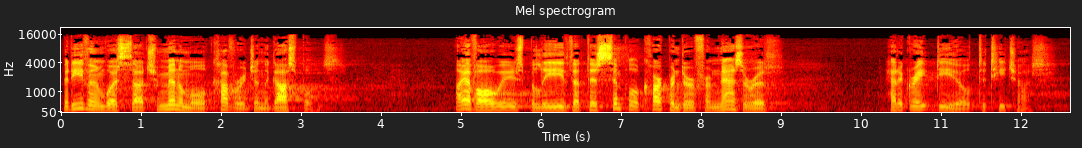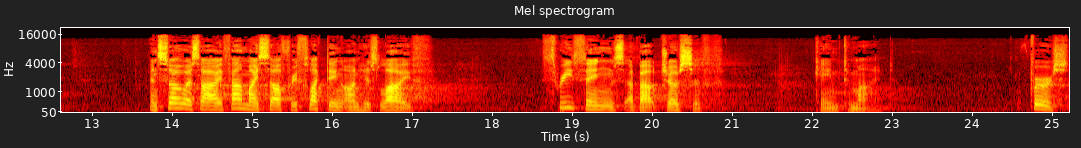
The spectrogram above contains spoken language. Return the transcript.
But even with such minimal coverage in the Gospels, I have always believed that this simple carpenter from Nazareth had a great deal to teach us. And so, as I found myself reflecting on his life, three things about Joseph came to mind. First,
